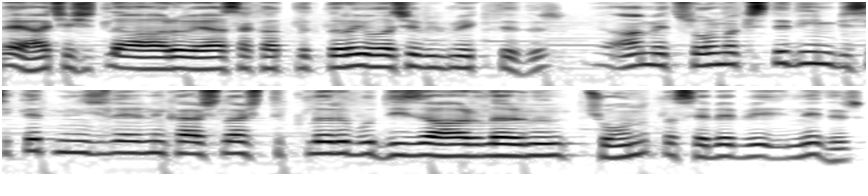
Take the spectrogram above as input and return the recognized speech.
veya çeşitli ağrı veya sakatlıklara yol açabilmektedir. Ahmet sormak istediğim bisiklet binicilerinin karşılaştıkları bu diz ağrılarının çoğunlukla sebebi nedir?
